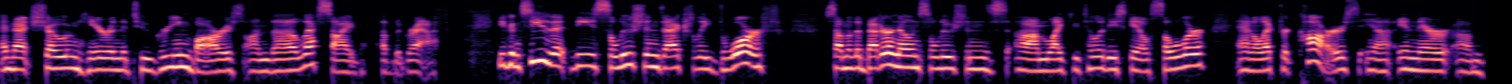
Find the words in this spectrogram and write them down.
And that's shown here in the two green bars on the left side of the graph. You can see that these solutions actually dwarf some of the better known solutions um, like utility scale solar and electric cars uh, in their um,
